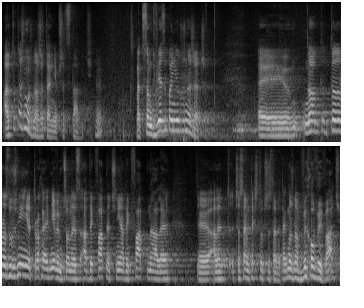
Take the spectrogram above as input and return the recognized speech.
ale to też można rzetelnie przedstawić. Nie? A to są dwie zupełnie różne rzeczy. No, to, to rozróżnienie trochę, nie wiem, czy ono jest adekwatne, czy nieadekwatne, ale, ale t- czasami tak się to przedstawia. Tak można wychowywać.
